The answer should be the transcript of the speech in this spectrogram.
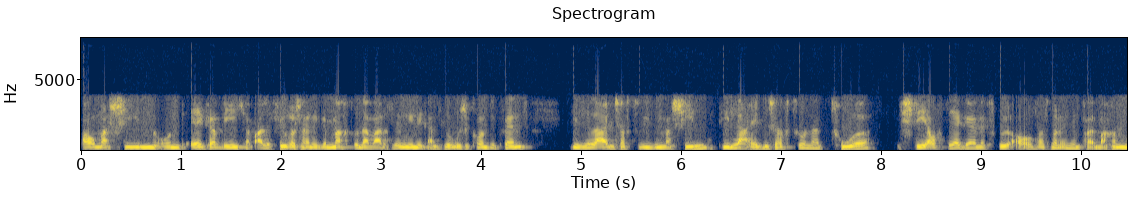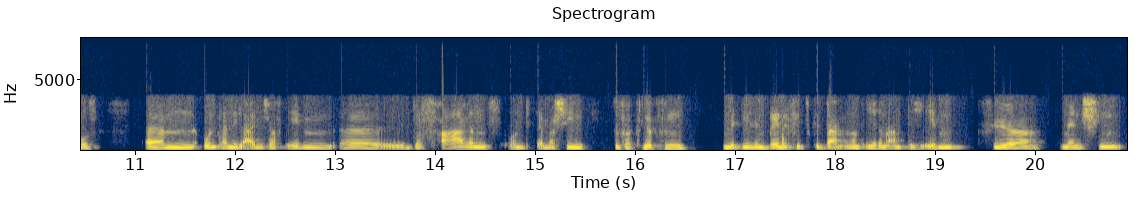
Baumaschinen und LKW. Ich habe alle Führerscheine gemacht und da war das irgendwie eine ganz logische Konsequenz. Diese Leidenschaft zu diesen Maschinen, die Leidenschaft zur Natur. Ich stehe auch sehr gerne früh auf, was man in dem Fall machen muss ähm, und dann die Leidenschaft eben äh, des Fahrens und der Maschinen zu verknüpfen mit diesem Benefizgedanken und ehrenamtlich eben für Menschen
